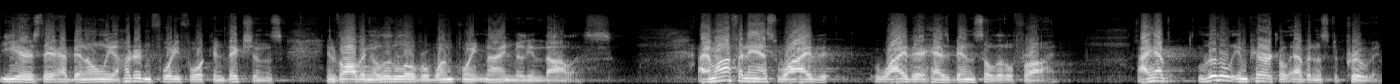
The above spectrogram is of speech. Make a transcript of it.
years, there have been only 144 convictions involving a little over $1.9 million. I am often asked why, why there has been so little fraud. I have little empirical evidence to prove it,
